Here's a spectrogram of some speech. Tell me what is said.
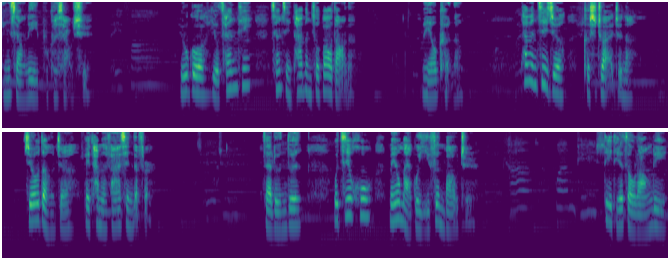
影响力不可小觑。如果有餐厅想请他们做报道呢？没有可能。他们记者可是拽着呢，只有等着被他们发现的份儿。在伦敦，我几乎没有买过一份报纸。地铁走廊里，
